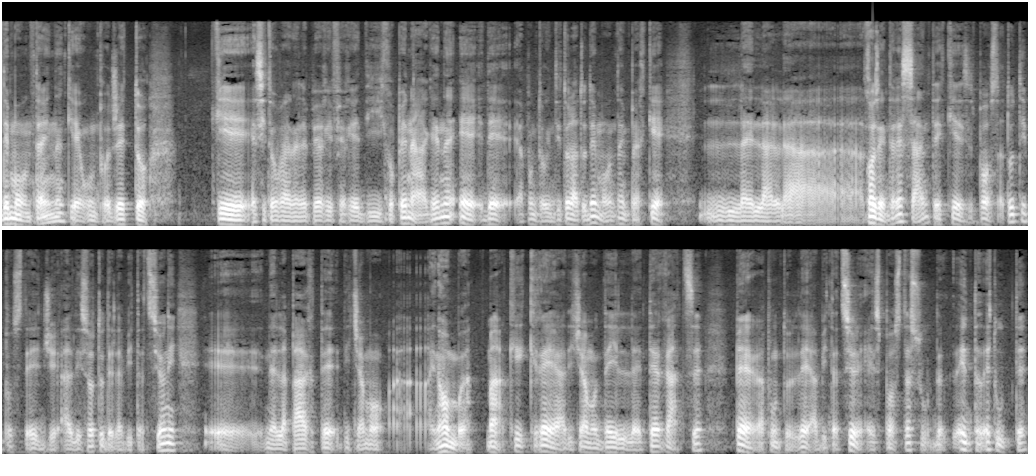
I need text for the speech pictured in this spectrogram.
The Mountain, che è un progetto che si trova nelle periferie di Copenaghen ed è appunto intitolato The Mountain perché la, la, la cosa interessante è che sposta tutti i posteggi al di sotto delle abitazioni eh, nella parte diciamo in ombra ma che crea diciamo delle terrazze per appunto le abitazioni esposte a sud, e tutte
